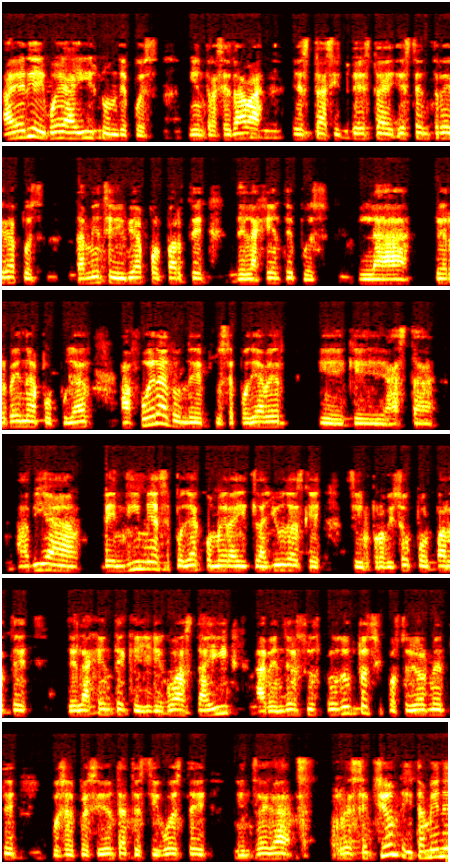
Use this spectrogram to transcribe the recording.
aérea y fue ahí donde pues mientras se daba esta esta esta entrega pues también se vivía por parte de la gente pues la verbena popular afuera donde pues se podía ver eh, que hasta había vendimia se podía comer ahí tlayudas que se improvisó por parte de la gente que llegó hasta ahí a vender sus productos y posteriormente pues el presidente atestiguó este entrega recepción. Y también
